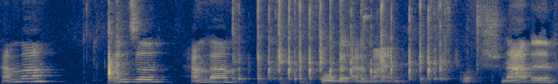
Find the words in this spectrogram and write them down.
haben wir, Pinsel haben wir, Vogel anmalen. Gut, Schnabel.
